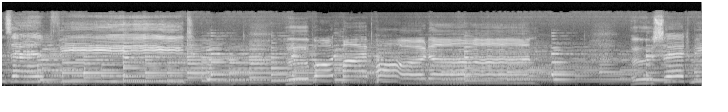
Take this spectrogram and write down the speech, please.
hands and feet who bought my pardon, who set me.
